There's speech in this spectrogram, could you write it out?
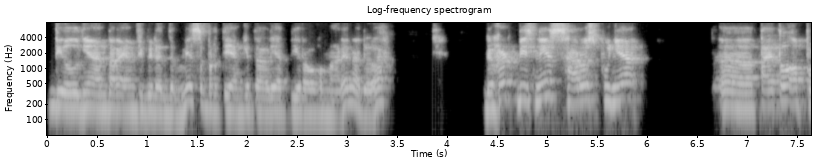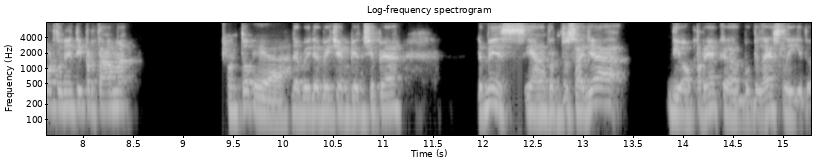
dealnya antara MVP dan The Miz seperti yang kita lihat di Raw kemarin adalah The Hurt Business harus punya uh, title opportunity pertama untuk yeah. WWE Championship ya The Miz yang tentu saja diopernya ke Bobby Leslie gitu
